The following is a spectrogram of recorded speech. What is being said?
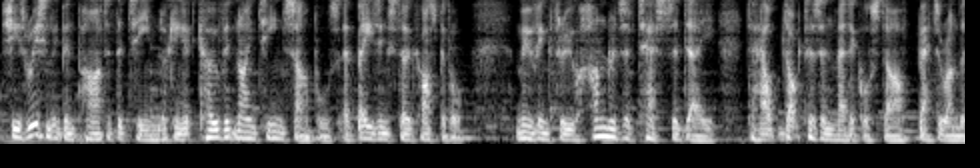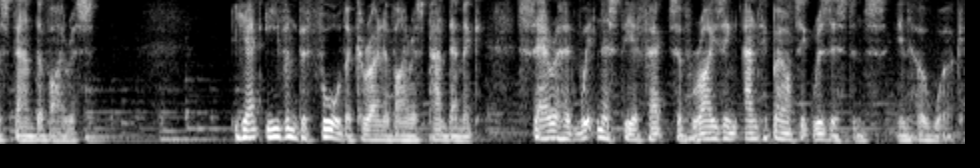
She's recently been part of the team looking at COVID 19 samples at Basingstoke Hospital, moving through hundreds of tests a day to help doctors and medical staff better understand the virus. Yet, even before the coronavirus pandemic, Sarah had witnessed the effects of rising antibiotic resistance in her work.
